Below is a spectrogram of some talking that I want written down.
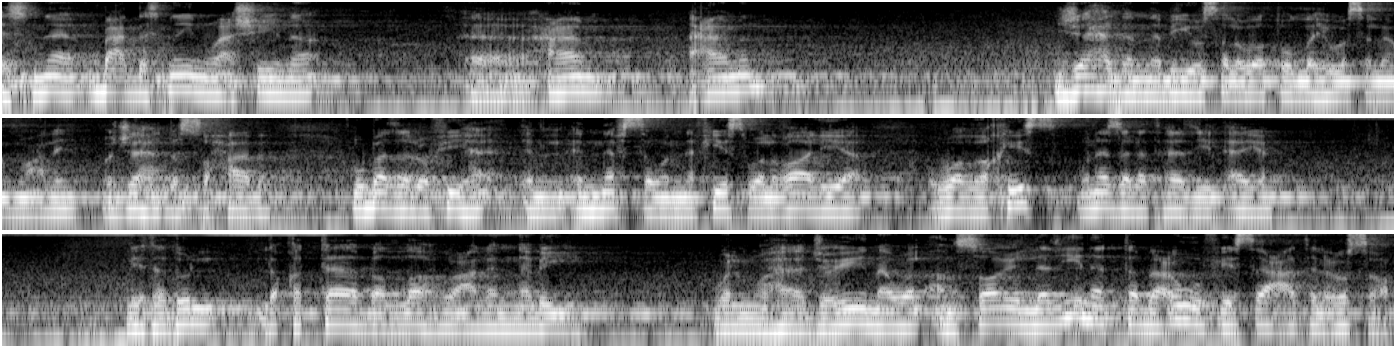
اثنان بعد 22 عام عاما جاهد النبي صلوات الله وسلامه عليه وجاهد الصحابة وبذلوا فيها النفس والنفيس والغالية والرخيص ونزلت هذه الآية لتدل لقد تاب الله على النبي والمهاجرين والأنصار الذين اتبعوه في ساعة العسرة.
